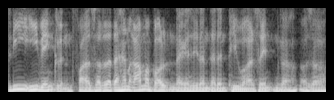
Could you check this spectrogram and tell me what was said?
lige i vinklen, fra, så da, da han rammer bolden, der kan jeg sige, den der, den piver altså ind, den gør, og så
